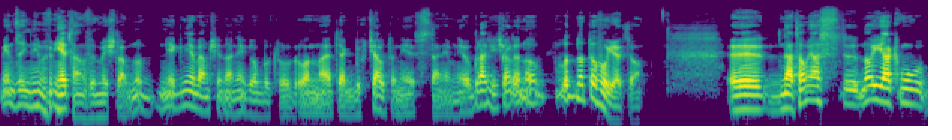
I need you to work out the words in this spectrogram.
Między innymi mnie tam wymyślał. No, nie gniewam się na niego, bo to on nawet jakby chciał, to nie jest w stanie mnie obrazić, ale no, odnotowuję to. Y, Natomiast, y, no i jak mu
